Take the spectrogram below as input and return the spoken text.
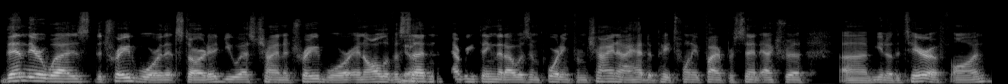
then there was the trade war that started, US China trade war. And all of a yeah. sudden, everything that I was importing from China, I had to pay 25% extra, um, you know, the tariff on.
